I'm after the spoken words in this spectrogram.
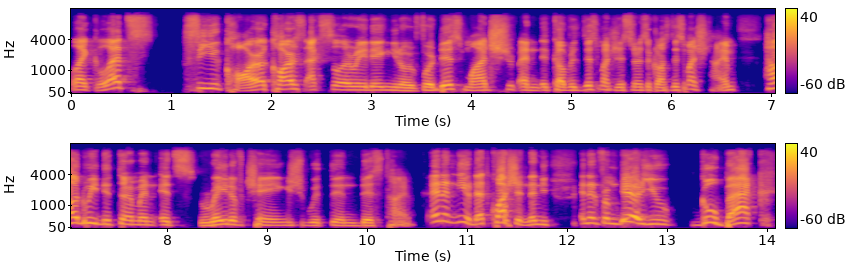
like let's see a car. A car is accelerating, you know, for this much, and it covers this much distance across this much time. How do we determine its rate of change within this time? And then you know that question. Then you and then from there you go back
